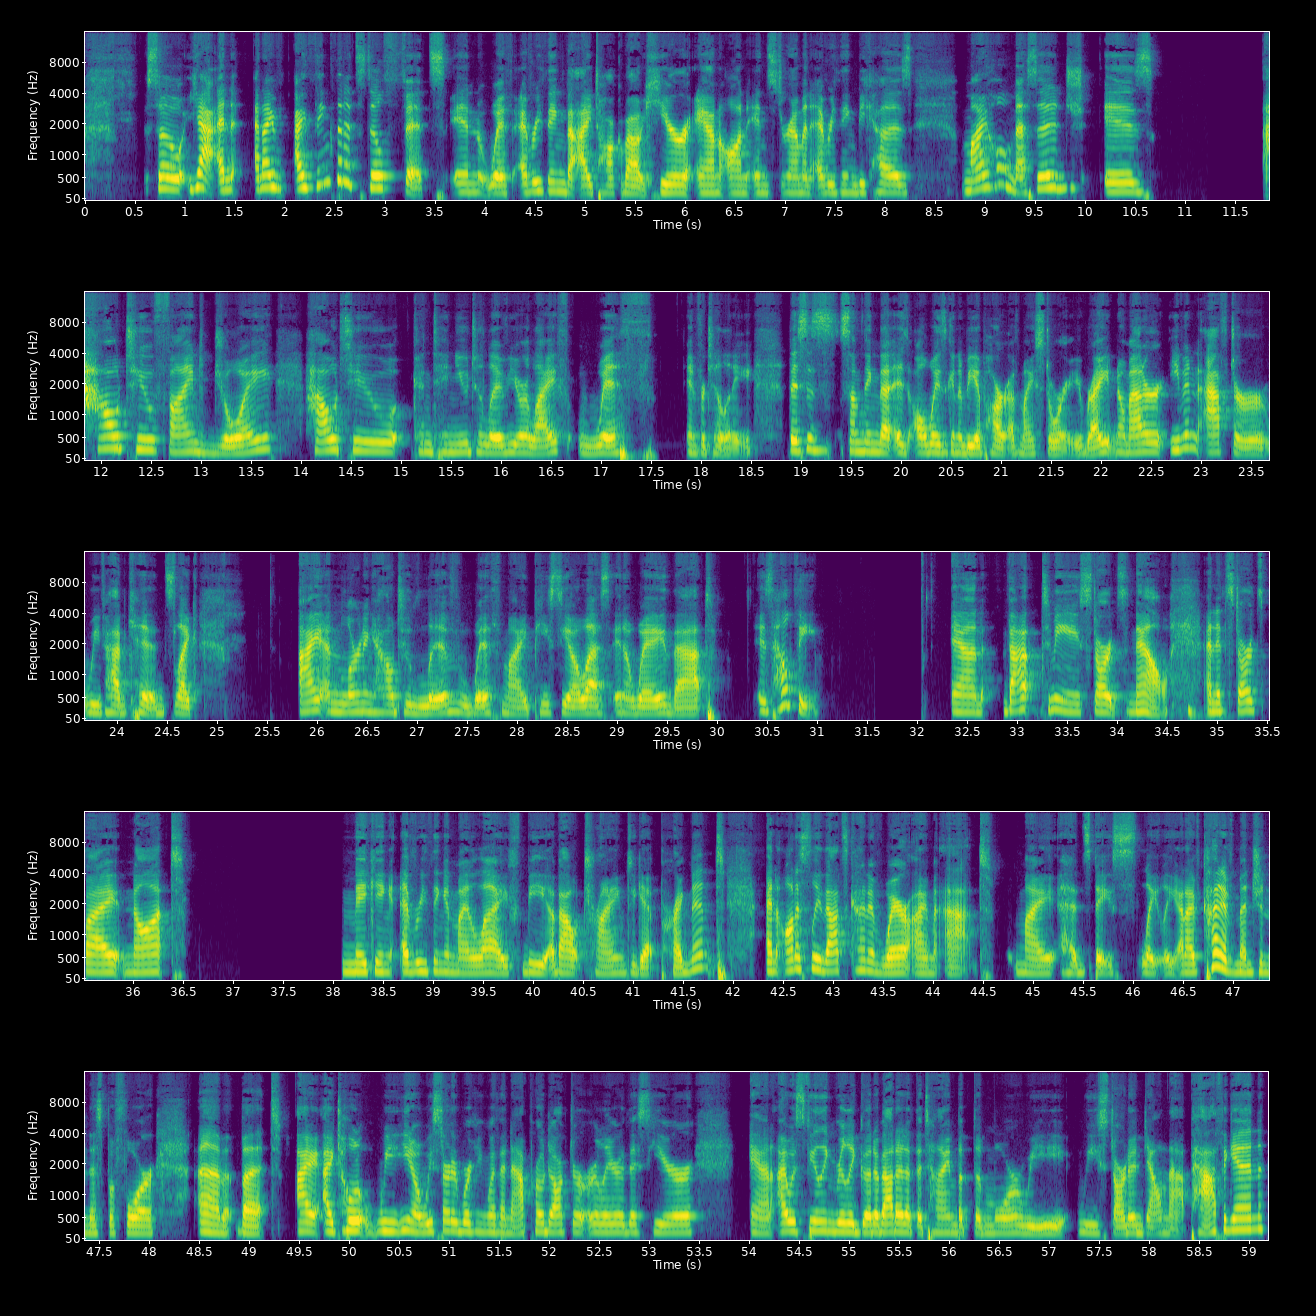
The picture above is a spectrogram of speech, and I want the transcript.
So yeah, and and I I think that it still fits in with everything that I talk about here and on Instagram and everything because my whole message is how to find joy, how to continue to live your life with infertility. This is something that is always going to be a part of my story, right? No matter, even after we've had kids, like I am learning how to live with my PCOS in a way that is healthy. And that to me starts now. And it starts by not making everything in my life be about trying to get pregnant. And honestly, that's kind of where I'm at my headspace lately and i've kind of mentioned this before um, but i i told we you know we started working with a napro doctor earlier this year and i was feeling really good about it at the time but the more we we started down that path again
